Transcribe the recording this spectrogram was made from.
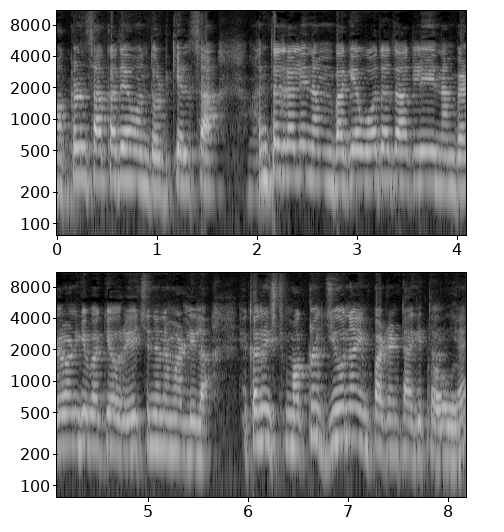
ಮಕ್ಕಳನ್ನ ಸಾಕೋದೇ ಒಂದು ದೊಡ್ಡ ಕೆಲಸ. ಅಂಥದ್ರಲ್ಲಿ ನಮ್ಮ ಬಗ್ಗೆ ಓದೋದಾಗಲಿ ನಮ್ಮ ಬೆಳವಣಿಗೆ ಬಗ್ಗೆ ಅವ್ರು ಯೋಚನೆ ಮಾಡಲಿಲ್ಲ. ಯಾಕಂದರೆ ಇಷ್ಟು ಮಕ್ಕಳು ಜೀವನ ಇಂಪಾರ್ಟೆಂಟ್ ಆಗಿತ್ತು ಅವ್ರಿಗೆ.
